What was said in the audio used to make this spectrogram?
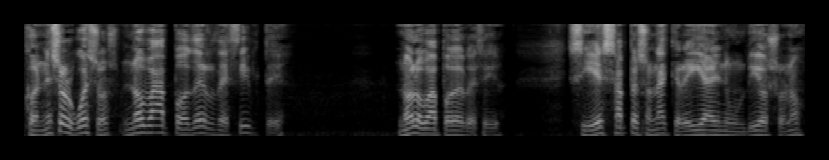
con esos huesos no va a poder decirte no lo va a poder decir. Si esa persona creía en un dios o no.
